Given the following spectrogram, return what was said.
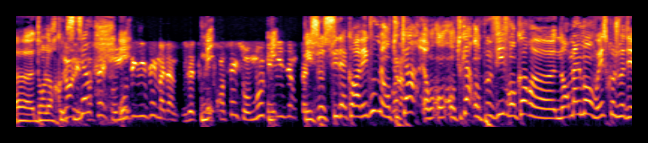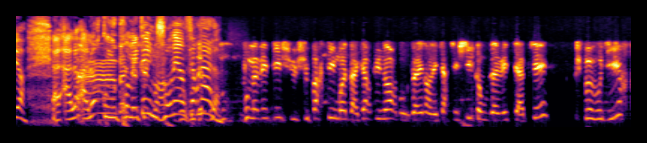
dans leur Non, les quotidien. Français sont Et- mobilisés, madame. Vous êtes, Mais- les Français, sont mobilisés, en fait. Mais je suis d'accord avec vous, mais en tout cas, en, en tout cas, on peut vivre encore euh, normalement. Vous voyez ce que je veux dire Alors, alors qu'on Euh, nous bah, promettait une journée infernale. Vous, vous- vous m'avez dit, je, je suis parti, moi, de la gare du Nord, donc vous allez dans les quartiers chics, comme vous avez dit, à pied. Je peux vous dire,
